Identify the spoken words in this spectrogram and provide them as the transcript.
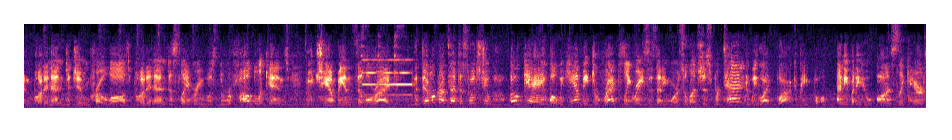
and put an end to Jim Crow laws, put an end to slavery, it was the Republicans who championed civil rights. The Democrats had to switch to, okay, well, we can't be directly racist anymore, so let's just pretend we like black people. Anybody who honestly cares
